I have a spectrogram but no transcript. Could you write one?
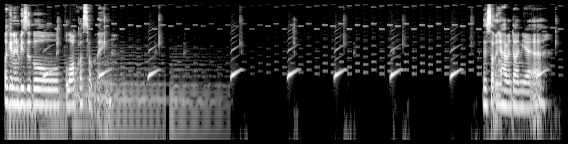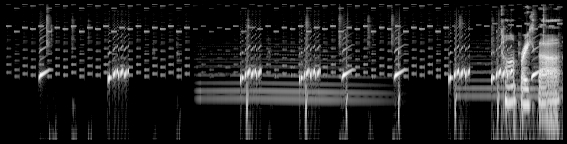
like an invisible block or something. There's something I haven't done yet. Can't break that.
